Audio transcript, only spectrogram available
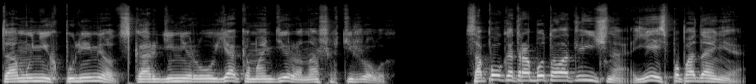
«Там у них пулемет», – скоординировал я командира наших тяжелых. «Сапог отработал отлично. Есть попадание».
